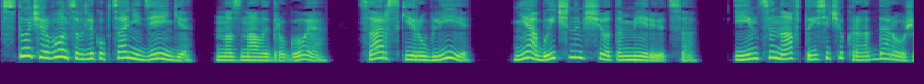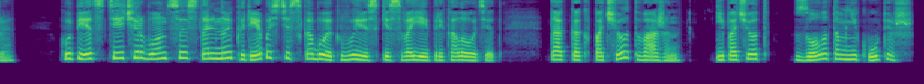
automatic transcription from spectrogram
Сто червонцев для купца не деньги, но знал и другое. Царские рубли необычным счетом меряются. Им цена в тысячу крат дороже. Купец те червонцы стальной крепости с кобой к вывеске своей приколотит, так как почет важен, и почет золотом не купишь.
